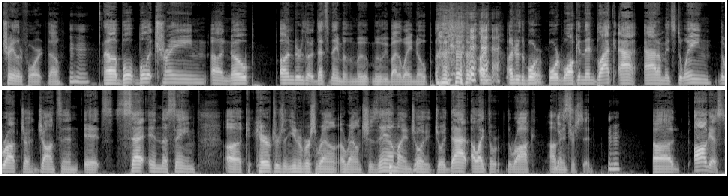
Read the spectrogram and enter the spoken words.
trailer for it though. hmm Uh, Bull- Bullet Train. Uh, nope. Under the that's the name of the mo- movie by the way. Nope. Un- under the board boardwalk, and then Black A- Adam. It's Dwayne the Rock J- Johnson. It's set in the same uh c- characters and universe around around Shazam. I enjoy enjoyed that. I like the the Rock. I'm Yes. interested. Mhm. Uh, August,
